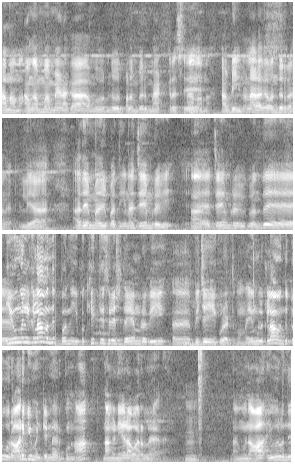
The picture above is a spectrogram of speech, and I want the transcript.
ஆமா ஆமா. அவங்க அம்மா மேனகா அவங்க வந்து ஒரு பழம்பெரும் ஆக்ட்ரஸ் ஆமா. அப்படிங்கனால அழகா வந்துடுறாங்க இல்லையா? அதே மாதிரி பார்த்தீங்கன்னா ஜெயம் ரவி. ஜெயம் ரவிக்கு வந்து இவங்களுக்குலாம் வந்து இப்போ வந்து இப்போ கீர்த்தி சுரேஷ் ஜெயம் ரவி விஜய் கூட எடுத்துக்கோங்க. இவங்களுக்குலாம் வந்துட்டு ஒரு ஆர்குமெண்ட் என்ன இருக்கும்னா நாங்க நேரா வரல. நாங்கள் வந்து இவர் வந்து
